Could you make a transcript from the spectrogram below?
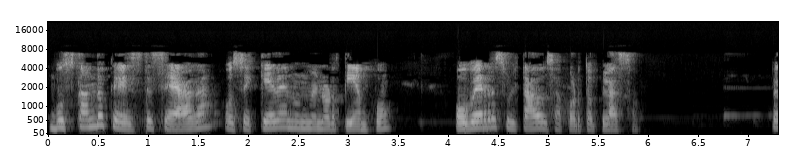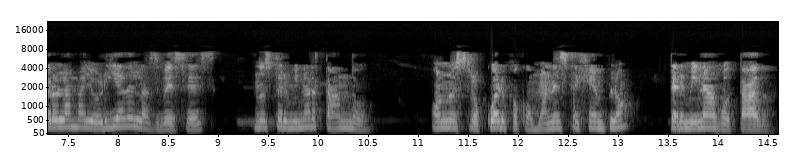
buscando que éste se haga o se quede en un menor tiempo o ver resultados a corto plazo. Pero la mayoría de las veces nos termina hartando o nuestro cuerpo, como en este ejemplo, termina agotado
